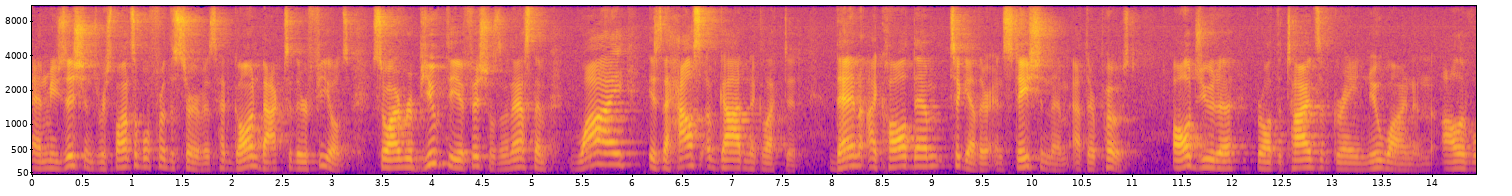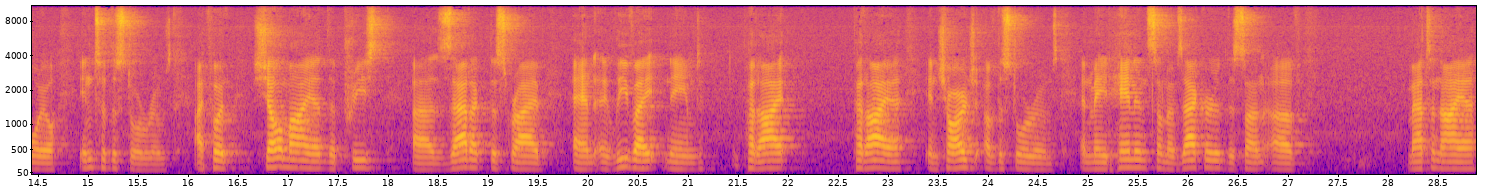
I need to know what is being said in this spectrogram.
and musicians responsible for the service had gone back to their fields. So I rebuked the officials and asked them, Why is the house of God neglected? Then I called them together and stationed them at their post. All Judah brought the tithes of grain, new wine, and olive oil into the storerooms. I put Shelemiah the priest, uh, Zadok the scribe, and a Levite named Pedaiah in charge of the storerooms, and made Hanan son of Zakkur, the son of Mattaniah,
